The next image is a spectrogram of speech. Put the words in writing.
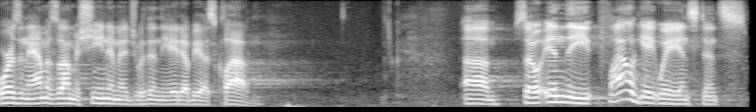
or as an Amazon machine image within the AWS cloud. Um, so in the file gateway instance,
